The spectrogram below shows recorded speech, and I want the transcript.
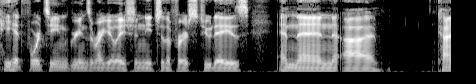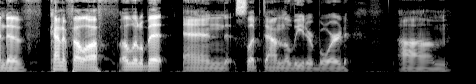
He hit 14 greens in regulation each of the first two days, and then uh, kind of kind of fell off a little bit and slipped down the leaderboard um,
